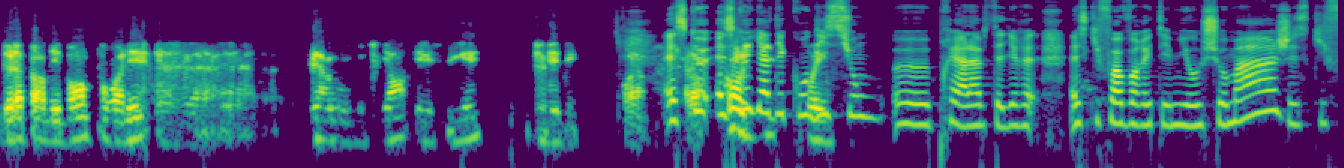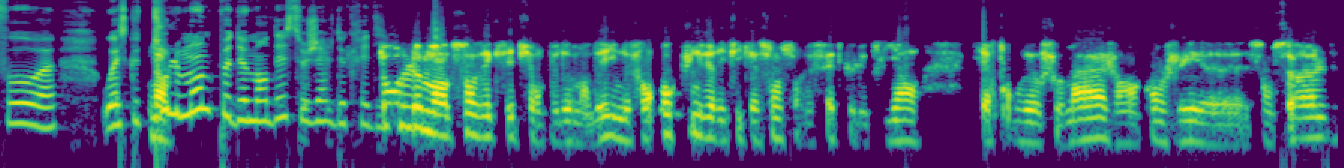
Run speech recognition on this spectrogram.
de la part des banques pour aller vers les clients et essayer de l'aider. Est-ce qu'il y a des conditions euh, préalables, c'est-à-dire est-ce qu'il faut avoir été mis au chômage, est-ce qu'il faut euh, ou est-ce que tout le monde peut demander ce gel de crédit? Tout le monde, sans exception, peut demander. Ils ne font aucune vérification sur le fait que le client s'est retrouvé au chômage, en congé euh, sans solde,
